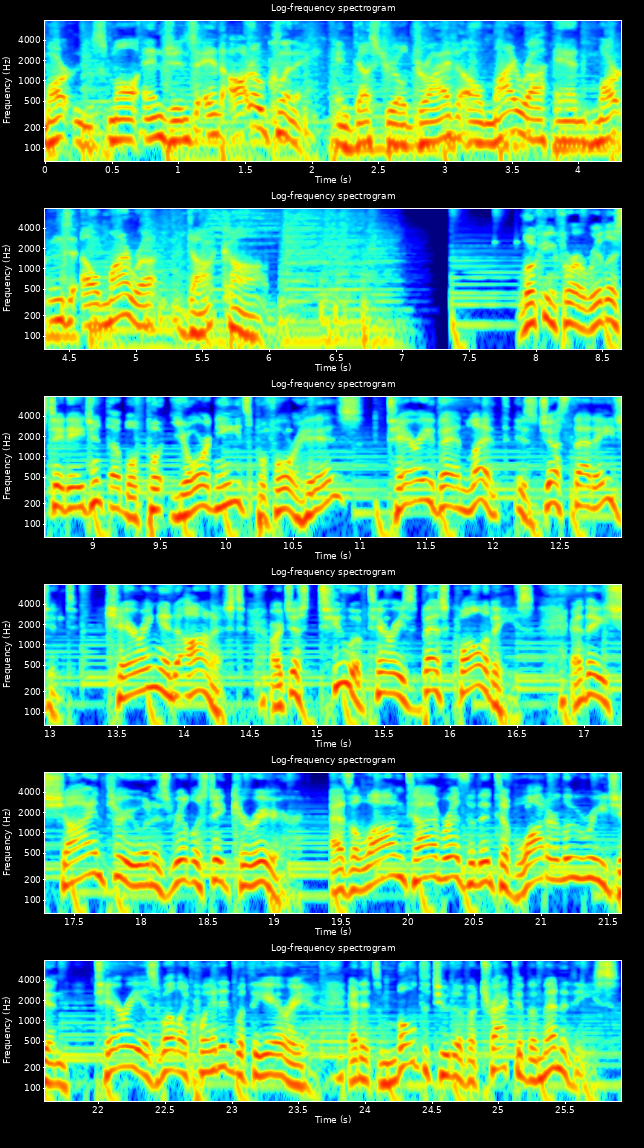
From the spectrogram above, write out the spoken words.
Martin Small Engines and Auto Clinic, Industrial Drive Elmira and martinselmira.com. Looking for a real estate agent that will put your needs before his? Terry Van Lent is just that agent. Caring and honest are just two of Terry's best qualities, and they shine through in his real estate career. As a longtime resident of Waterloo Region, Terry is well acquainted with the area and its multitude of attractive amenities.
